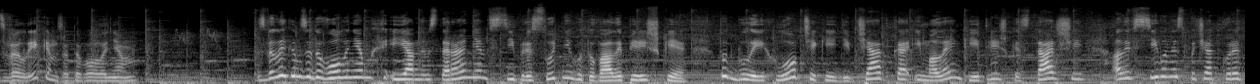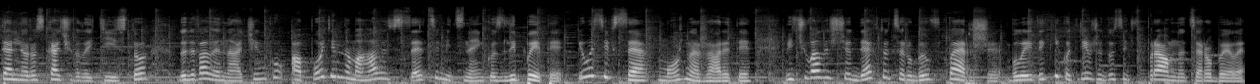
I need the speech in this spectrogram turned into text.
з великим задоволенням. З великим задоволенням і явним старанням всі присутні готували пиріжки. Тут були і хлопчики, і дівчатка, і маленькі, і трішки старші, але всі вони спочатку ретельно розкачували тісто, додавали начинку, а потім намагались все це міцненько зліпити. І ось і все можна жарити. Відчували, що дехто це робив вперше. Були і такі, котрі вже досить вправно це робили.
